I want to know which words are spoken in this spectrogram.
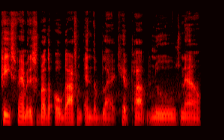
Peace, family. This is brother O God from In the Black Hip Hop News. Now,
